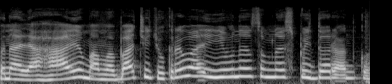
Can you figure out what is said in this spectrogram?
Вона лягає, мама бачить, укриває і вона зі мною спить до ранку.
